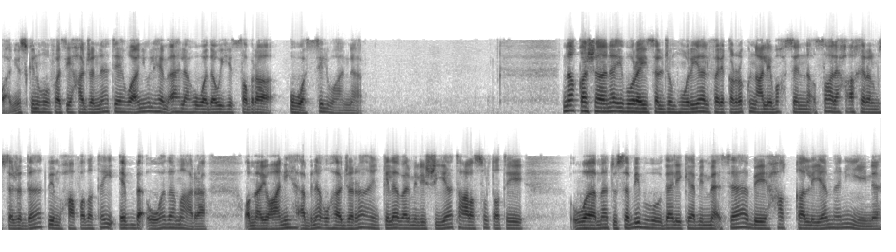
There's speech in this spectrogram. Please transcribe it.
وأن يسكنه فسيح جناته وأن يلهم أهله ودويه الصبر والسلوان. ناقش نائب رئيس الجمهورية الفريق الركن علي محسن صالح آخر المستجدات بمحافظتي إب وذمار وما يعانيه أبناؤها جراء انقلاب الميليشيات على السلطة وما تسببه ذلك من مأساة بحق اليمنيين.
